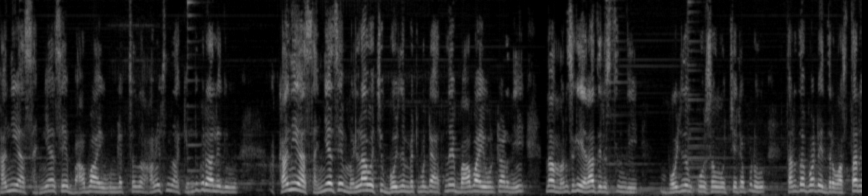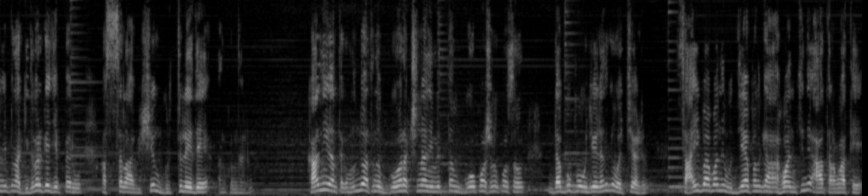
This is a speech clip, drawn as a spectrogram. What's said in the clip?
కానీ ఆ సన్యాసే బాబా అయి ఉండొచ్చన్న ఆలోచన నాకు ఎందుకు రాలేదు? కానీ ఆ సన్యాసే మళ్ళా వచ్చి భోజనం పెట్టమంటే అతనే బాబా అయి ఉంటాడని నా మనసుకి ఎలా తెలుస్తుంది? భోజనం కోసం వచ్చేటప్పుడు తనతో పాటు ఇద్దరు వస్తారని చెప్పి నాకు ఇదివరకే చెప్పారు. అస్సలు ఆ విషయం గుర్తులేదే అనుకున్నాడు. కానీ అంతకుముందు అతను గోరక్షణ నిమిత్తం గోపోషణ కోసం డబ్బు పోగు చేయడానికి వచ్చాడు. సాయిబాబాని ఉద్యాపనకి ఆహ్వానించింది ఆ తర్వాతే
